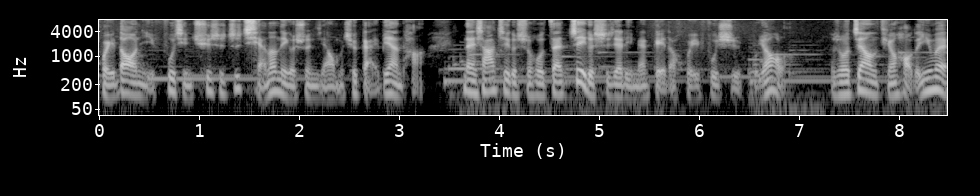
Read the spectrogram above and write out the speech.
回到你父亲去世之前的那个瞬间，我们去改变他？”奈莎这个时候在这个世界里面给的回复是不要了。他说这样子挺好的，因为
